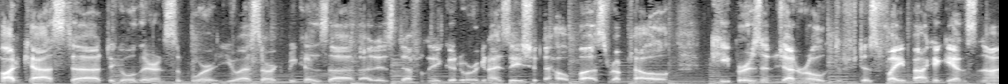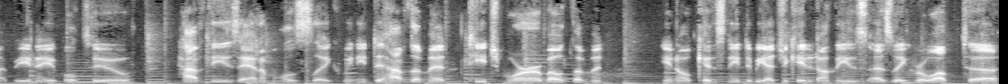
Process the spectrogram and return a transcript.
podcast uh, to go there and support USARK because uh, that is definitely a good organization to help us reptile keepers in general just fight back against not being able to have these animals like we need to have them and teach more about them and you know kids need to be educated on these as they grow up to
